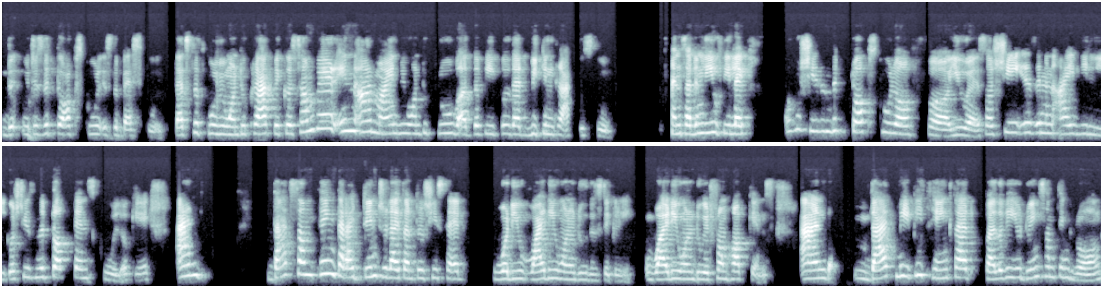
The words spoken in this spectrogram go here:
the, which is the top school is the best school. That's the school we want to crack because somewhere in our mind we want to prove other people that we can crack the school. And suddenly you feel like, oh, she's in the top school of uh, US, or she is in an Ivy League, or she's in the top ten school. Okay, and that's something that I didn't realize until she said, what do you why do you want to do this degree why do you want to do it from hopkins and that made me think that Pallavi, you're doing something wrong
